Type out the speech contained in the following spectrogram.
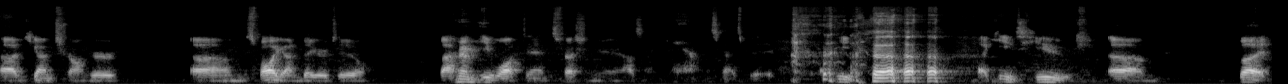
Uh, he's gotten stronger. Um, he's probably gotten bigger too. But I remember he walked in his freshman year, and I was like, "Damn, this guy's big. He's, like he's huge." Um, but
